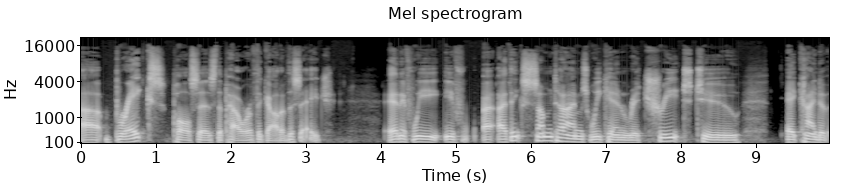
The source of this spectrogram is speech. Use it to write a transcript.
uh, breaks, Paul says, the power of the God of this age. And if we, if I think sometimes we can retreat to a kind of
